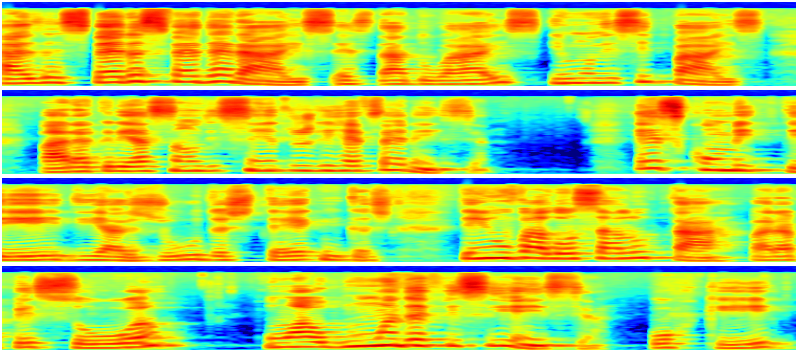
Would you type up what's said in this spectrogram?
as esferas federais, estaduais e municipais para a criação de centros de referência. Esse comitê de ajudas técnicas tem um valor salutar para a pessoa com alguma deficiência, porque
